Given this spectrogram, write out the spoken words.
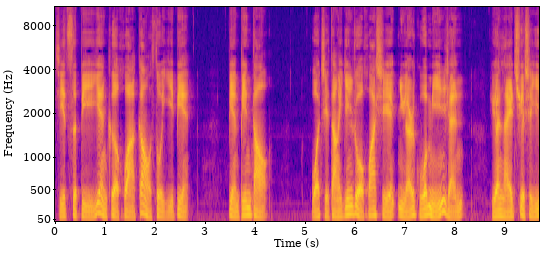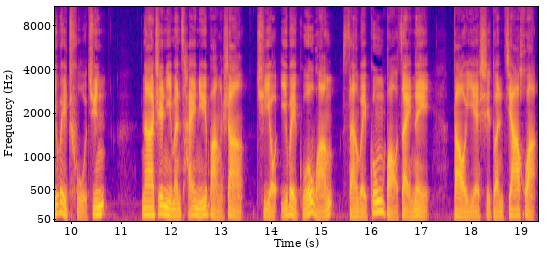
及次笔砚各话告诉一遍。卞斌道：“我只当殷若花是女儿国民人，原来却是一位储君。哪知你们才女榜上却有一位国王、三位宫保在内，倒也是段佳话。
